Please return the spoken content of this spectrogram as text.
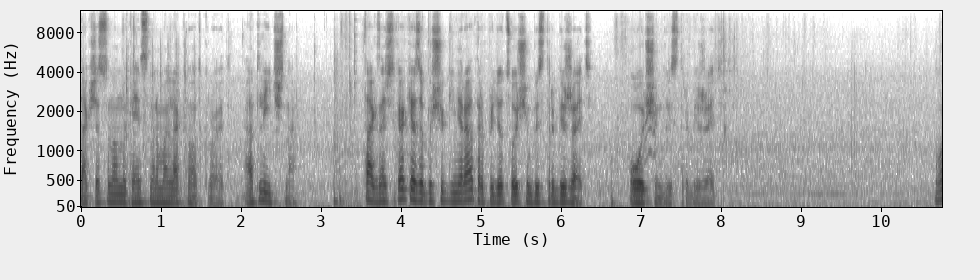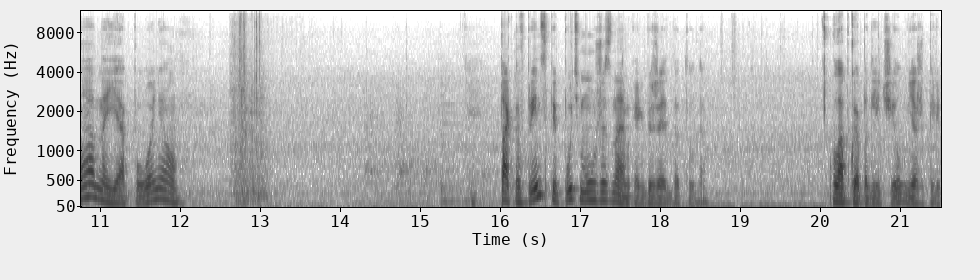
Так, сейчас он нам наконец нормальное окно откроет. Отлично. Так, значит, как я запущу генератор, придется очень быстро бежать. Очень быстро бежать. Ладно, я понял. Так, ну, в принципе, путь мы уже знаем, как бежать до туда. Лапку я подлечил. Я же пере...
